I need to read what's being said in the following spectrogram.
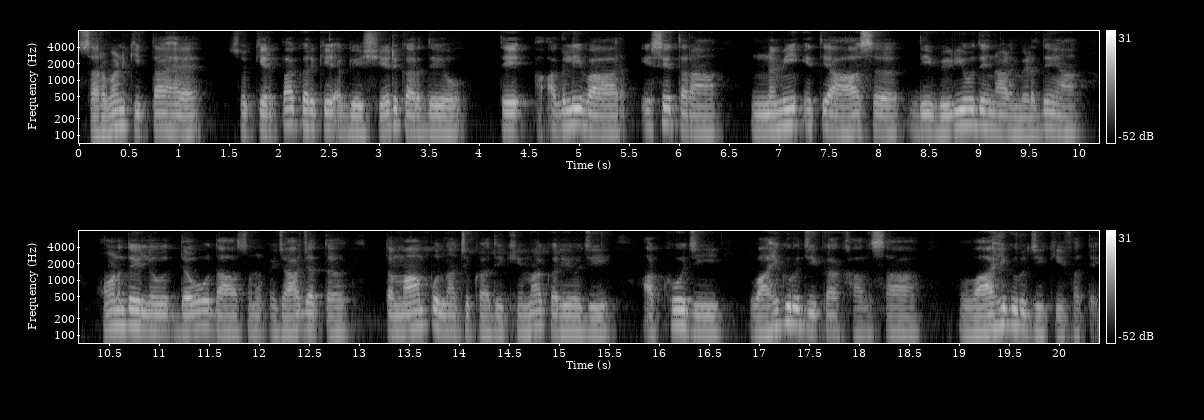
ਸਰਵਣ ਕੀਤਾ ਹੈ। ਸੋ ਕਿਰਪਾ ਕਰਕੇ ਅੱਗੇ ਸ਼ੇਅਰ ਕਰ ਦਿਓ ਤੇ ਅਗਲੀ ਵਾਰ ਇਸੇ ਤਰ੍ਹਾਂ ਨਵੀਂ ਇਤਿਹਾਸ ਦੀ ਵੀਡੀਓ ਦੇ ਨਾਲ ਮਿਲਦੇ ਹਾਂ। ਹੁਣ ਦੇ ਲੋ ਦੋ ਦਾਸ ਨੂੰ ਇਜਾਜ਼ਤ ਤਮਾਮ ਭੁੱਲਾਂ ਚੁੱਕਾ ਦੀ ਖਿਮਾ ਕਰਿਓ ਜੀ ਆਖੋ ਜੀ ਵਾਹਿਗੁਰੂ ਜੀ ਕਾ ਖਾਲਸਾ ਵਾਹਿਗੁਰੂ ਜੀ ਕੀ ਫਤਿਹ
